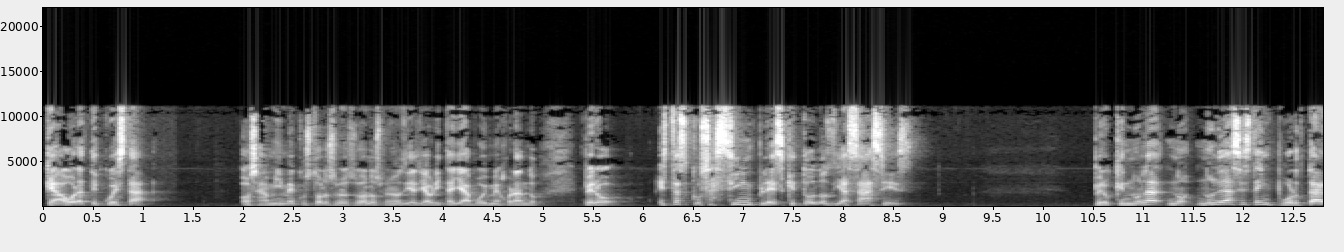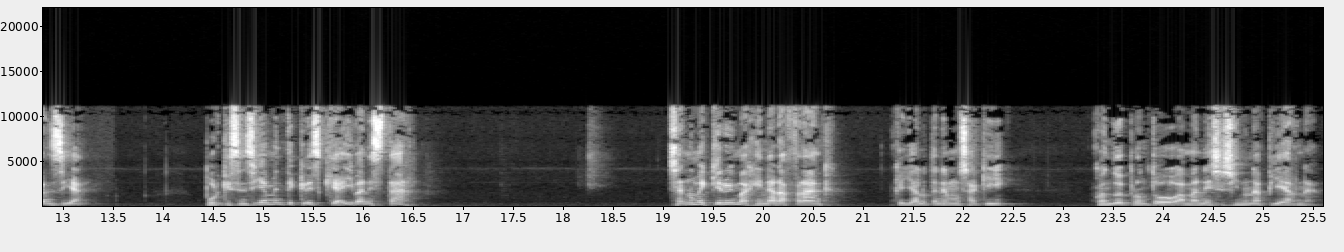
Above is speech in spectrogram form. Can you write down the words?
que ahora te cuesta, o sea, a mí me costó todo los primeros días y ahorita ya voy mejorando, pero estas cosas simples que todos los días haces, pero que no, la, no, no le das esta importancia porque sencillamente crees que ahí van a estar. O sea, no me quiero imaginar a Frank, que ya lo tenemos aquí, cuando de pronto amanece sin una pierna.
